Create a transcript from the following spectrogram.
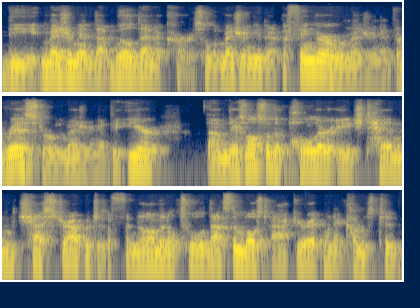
the measurement that will then occur. So we're measuring either at the finger, or we're measuring at the wrist, or we're measuring at the ear. Um, there's also the Polar H10 chest strap, which is a phenomenal tool. That's the most accurate when it comes to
